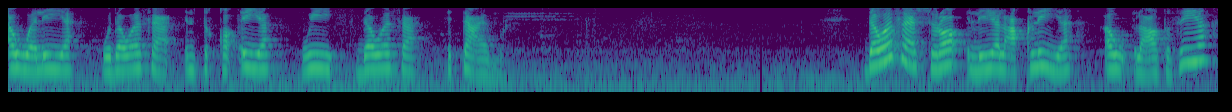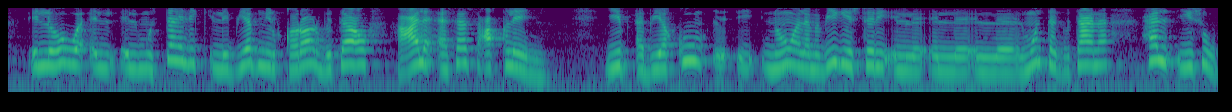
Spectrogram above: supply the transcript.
أولية ودوافع انتقائية ودوافع التعامل. دوافع الشراء اللي هي العقلية أو العاطفية اللي هو المستهلك اللي بيبني القرار بتاعه على أساس عقلاني. يبقى بيقوم إن هو لما بيجي يشتري المنتج بتاعنا هل يشوف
